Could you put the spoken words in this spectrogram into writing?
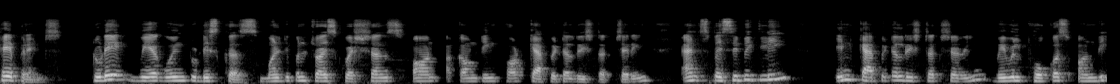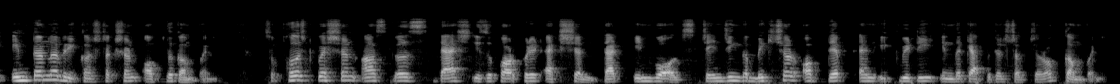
Hey friends, today we are going to discuss multiple choice questions on accounting for capital restructuring and specifically in capital restructuring we will focus on the internal reconstruction of the company. So first question asks us dash is a corporate action that involves changing the mixture of debt and equity in the capital structure of company.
